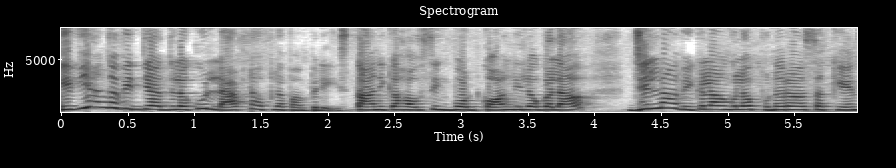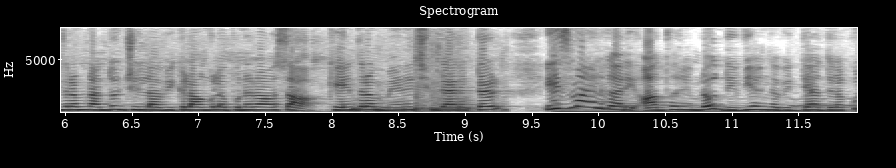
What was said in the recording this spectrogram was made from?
దివ్యాంగ విద్యార్థులకు ల్యాప్టాప్ల పంపిణీ. స్థానిక హౌసింగ్ బోర్డు కాలనీలో గల జిల్లా వికలాంగుల పునరావాస కేంద్రం నందు జిల్లా వికలాంగుల పునరాస కేంద్రం మేనేజింగ్ డైరెక్టర్ ఇస్మాయిల్ గారి ఆధ్వర్యంలో దివ్యాంగ విద్యార్థులకు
